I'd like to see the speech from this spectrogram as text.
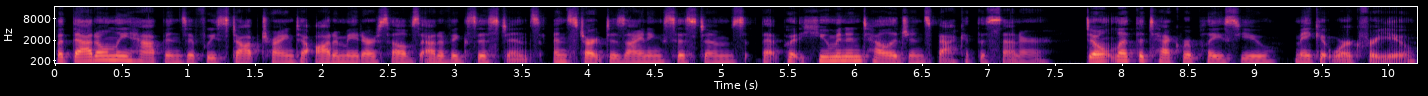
But that only happens if we stop trying to automate ourselves out of existence and start designing systems that put human intelligence back at the center. Don't let the tech replace you, make it work for you.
